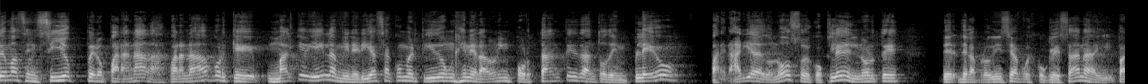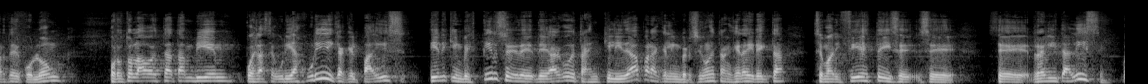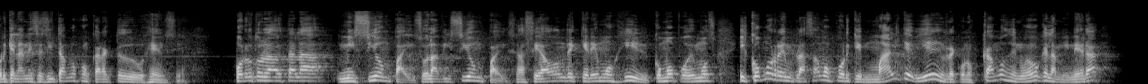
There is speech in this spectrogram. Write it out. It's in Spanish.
tema sencillo, pero para nada, para nada, porque mal que bien la minería se ha convertido en un generador importante tanto de empleo para el área de Donoso, de Coclé, del norte de, de la provincia pues coclesana y parte de Colón. Por otro lado está también pues la seguridad jurídica, que el país tiene que investirse de, de algo de tranquilidad para que la inversión extranjera directa se manifieste y se, se, se revitalice, porque la necesitamos con carácter de urgencia. Por otro lado está la misión país o la visión país, hacia dónde queremos ir, cómo podemos y cómo reemplazamos, porque mal que bien, reconozcamos de nuevo que la minera,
